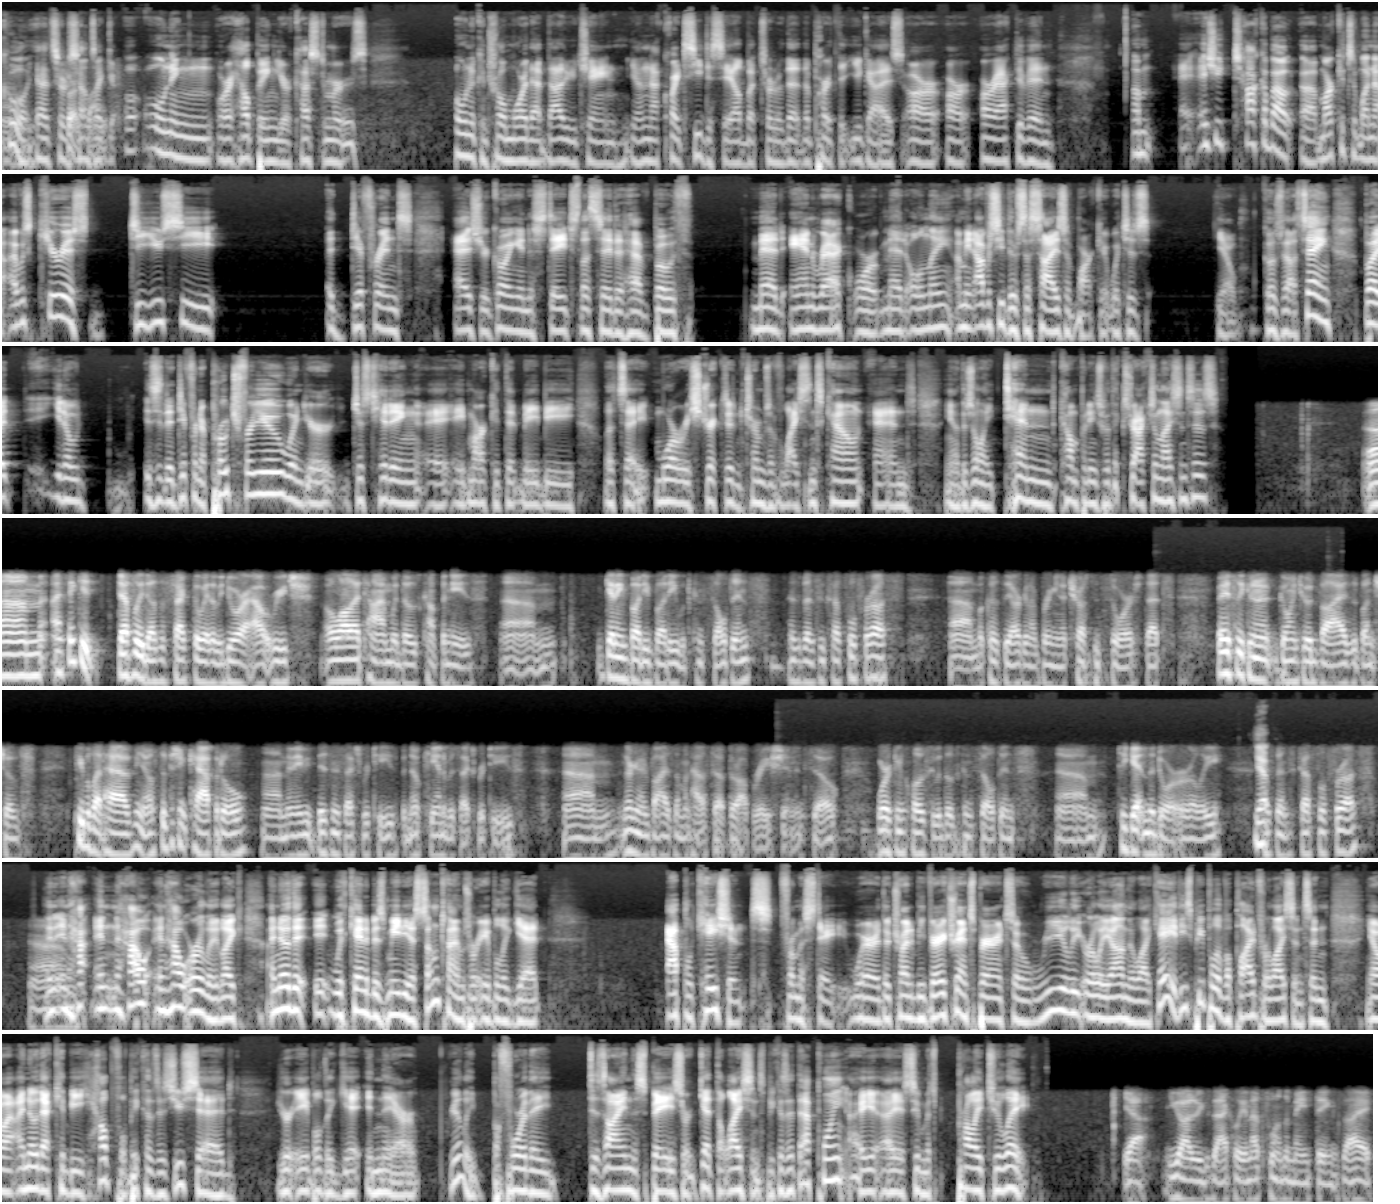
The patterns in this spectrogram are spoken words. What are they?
cool. Yeah, it sort of sounds clients. like owning or helping your customers own and control more of that value chain. You know, not quite seed to sale, but sort of the, the part that you guys are are are active in. Um, as you talk about uh, markets and whatnot, I was curious. Do you see a difference as you're going into states, let's say that have both med and rec or med only? I mean, obviously there's the size of market, which is, you know, goes without saying, but you know, is it a different approach for you when you're just hitting a, a, market that may be let's say more restricted in terms of license count and you know there's only 10 companies with extraction licenses um, i think it definitely does affect the way that we do our outreach a lot of time with those companies um, getting buddy buddy with consultants has been successful for us um, because they are going to bring in a trusted source that's basically gonna, going to advise a bunch of people that have you know sufficient capital um, and maybe business expertise, but no cannabis expertise. Um, they're going to advise them on how to set up their operation. And so, working closely with those consultants um, to get in the door early yep. has been successful for us. And, and, um, how, and how and how early? Like I know that it, with Cannabiz Media, sometimes we're able to get applications from a state where they're trying to be very transparent. So really early on, they're like, "Hey, these people have applied for a license," and you know I know that can be helpful because, as you said, you're able to get in there really before they design the space or get the license because at that point I, I assume it's probably too late. Yeah, you got it exactly, and that's one of the main things I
